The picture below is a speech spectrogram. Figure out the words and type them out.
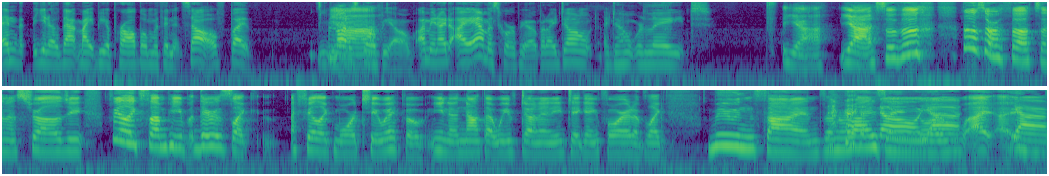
and you know that might be a problem within itself, but. I'm not a Scorpio. I mean, I, I am a Scorpio, but I don't I don't relate. Yeah, yeah. So the those are thoughts on astrology. I feel like some people there's like I feel like more to it, but you know, not that we've done any digging for it of like moon signs and rising. yeah. or I, I Yeah.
